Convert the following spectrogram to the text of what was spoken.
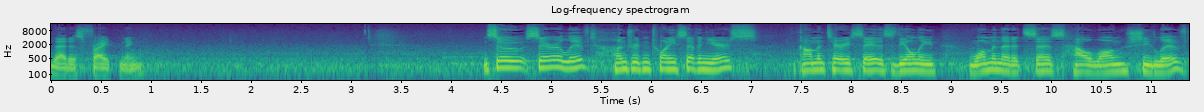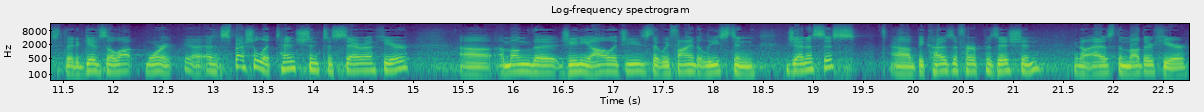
that is frightening. And so Sarah lived 127 years. Commentaries say this is the only woman that it says how long she lived, that it gives a lot more uh, special attention to Sarah here uh, among the genealogies that we find, at least in Genesis, uh, because of her position you know, as the mother here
